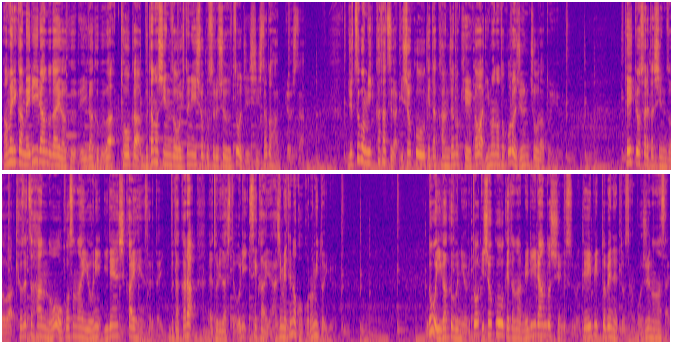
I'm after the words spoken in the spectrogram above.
アメリカメリーランド大学医学部は10日豚の心臓を人に移植する手術を実施したと発表した。術後3日経つが移植を受けた患者の経過は今のところ順調だという。提供された心臓は拒絶反応を起こさないように遺伝子改変された豚から取り出しており世界で初めての試みという。同医学部によると移植を受けたのはメリーランド州に住むデイビッド・ベネットさん57歳。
